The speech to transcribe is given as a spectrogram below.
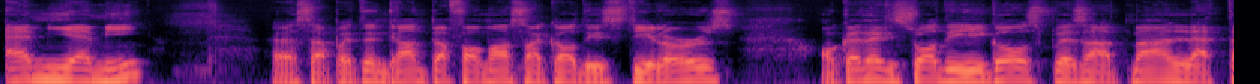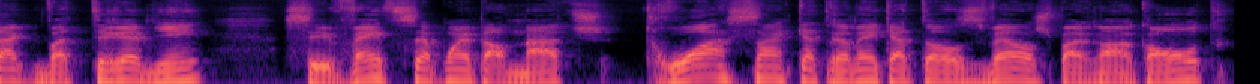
à Miami. Euh, ça n'a pas été une grande performance encore des Steelers. On connaît l'histoire des Eagles présentement. L'attaque va très bien. C'est 27 points par match, 394 verges par rencontre.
